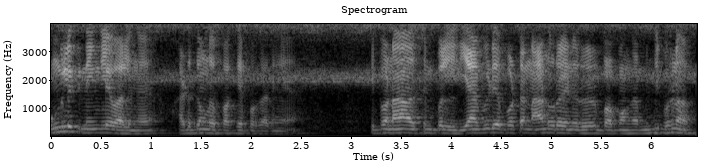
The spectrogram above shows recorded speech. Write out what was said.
உங்களுக்கு நீங்களே வாழுங்க. அடுத்தவங்கள பார்க்க பார்க்காதீங்க. இப்போ நான் சிம்பிள் என் வீடியோ போட்டால் நானூறு ஐநூறு பேர் பார்ப்பாங்க. மிஞ்சி போனால்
